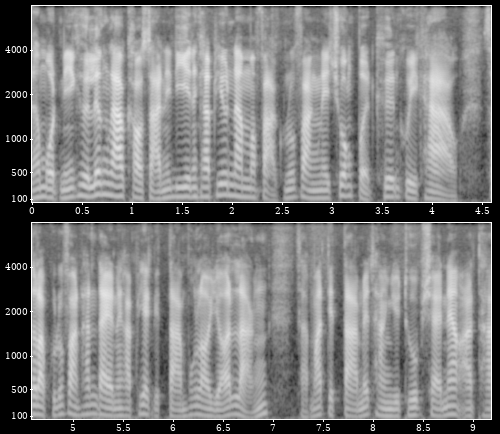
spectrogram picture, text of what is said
และทั้งหมดนี้คือเรื่องราวข่าวสารดีๆนะครับที่นำมาฝากคุณผู้ฟังในช่วงเปิดคลื่นคุยข่าวสำหรับคุณผู้ฟังท่านใดนะครับที่อยากติดตามพวกเราย้อนหลัง สามารถติดตามได้ทาง YouTube Channel a r t a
